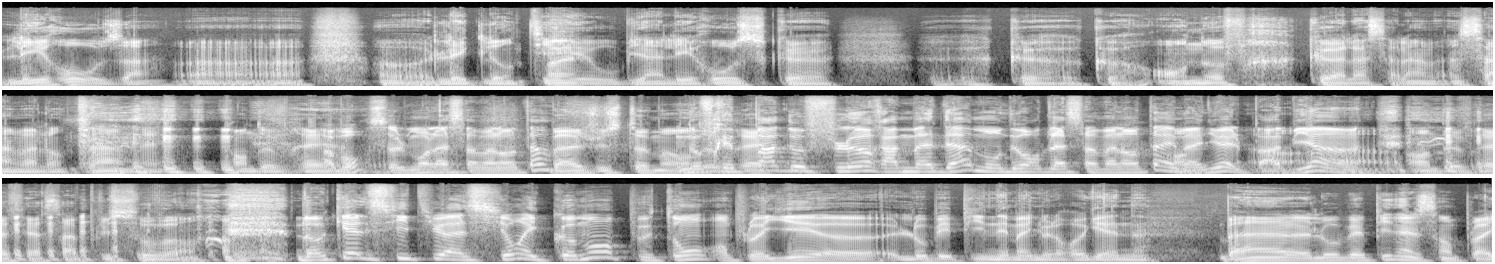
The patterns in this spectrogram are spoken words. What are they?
les roses, hein, l'églantier ou bien les roses que qu'on offre que à la Saint-Valentin, on devrait. Ah bon, seulement la Saint-Valentin Bah justement. On n'offrait pas de fleurs à Madame en dehors de la Saint-Valentin, Emmanuel, pas bien. On, devrait faire ça plus souvent. Dans quelle situation et comment peut-on employer euh, l'aubépine, Emmanuel Roggen ben, L'aubépine, elle s'emploie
